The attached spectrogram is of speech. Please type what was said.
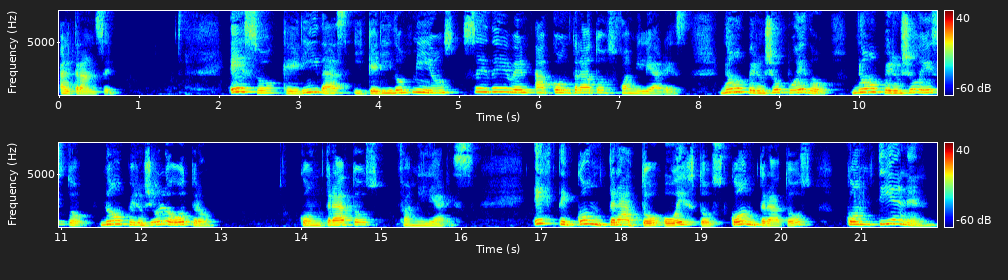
al trance. Eso, queridas y queridos míos, se deben a contratos familiares. No, pero yo puedo. No, pero yo esto. No, pero yo lo otro. Contratos familiares. Este contrato o estos contratos contienen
